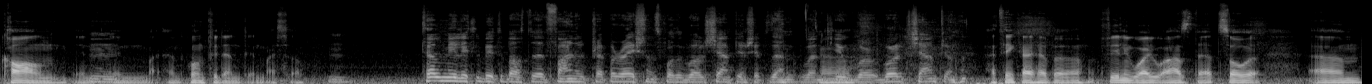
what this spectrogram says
calm in Mm. in my, and confident in myself. Tell me a little bit about the final preparations for the World Championship Then, when you Uh. were world champion. I think I have a feeling why you asked that. So, uh, um,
